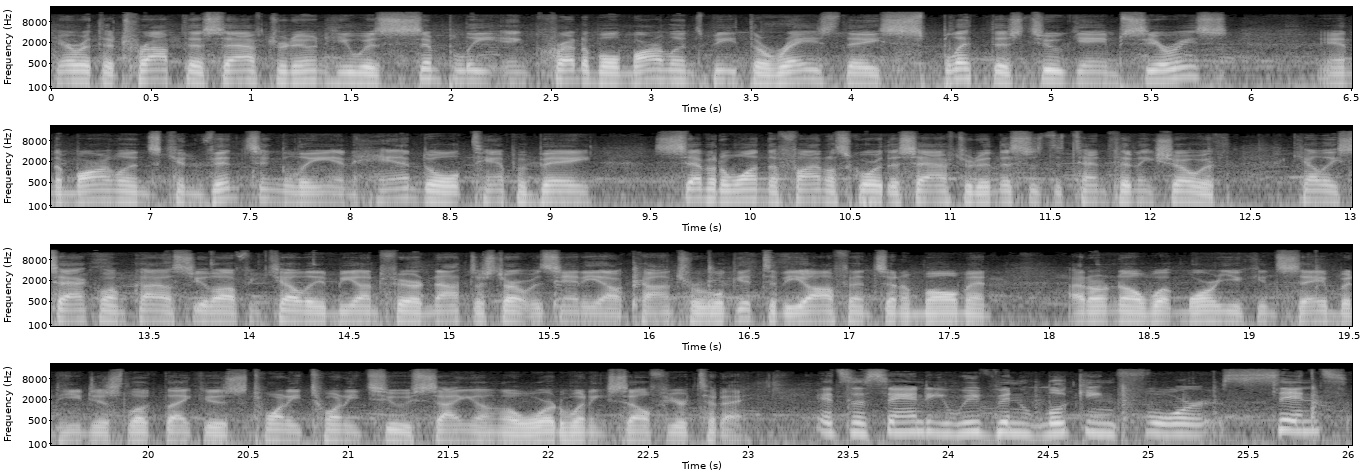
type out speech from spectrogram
here at the Trop this afternoon. He was simply incredible. Marlins beat the Rays. They split this two game series and the Marlins convincingly and handle Tampa Bay 7 to 1 the final score this afternoon. This is the 10th inning show with Kelly Saco. I'm Kyle Sielaff, and Kelly. It'd be unfair not to start with Sandy Alcantara. We'll get to the offense in a moment. I don't know what more you can say, but he just looked like his 2022 Cy Young Award winning self here today. It's a Sandy we've been looking for since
